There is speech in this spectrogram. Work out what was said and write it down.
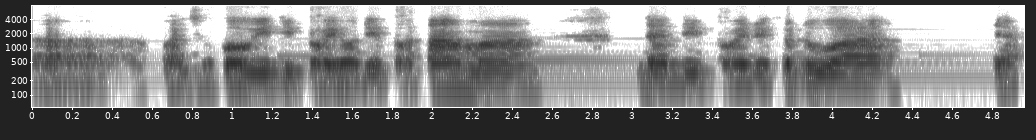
uh, Pak Jokowi di periode pertama dan di periode kedua ya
